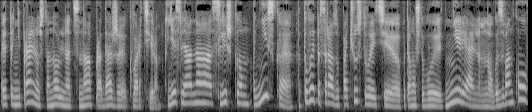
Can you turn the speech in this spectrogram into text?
это неправильно установленная цена продажи квартиры. Если она слишком низкая, то вы это сразу почувствуете, потому что будет не нереально много звонков,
